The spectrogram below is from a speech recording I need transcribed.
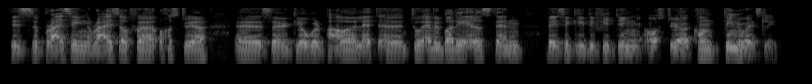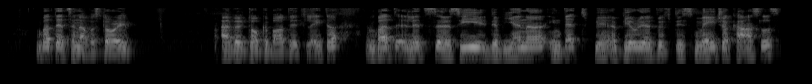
this surprising rise of uh, Austria as a global power, led to everybody else then basically defeating Austria continuously. But that's another story. I will talk about it later. But let's uh, see the Vienna in that uh, period with these major castles.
